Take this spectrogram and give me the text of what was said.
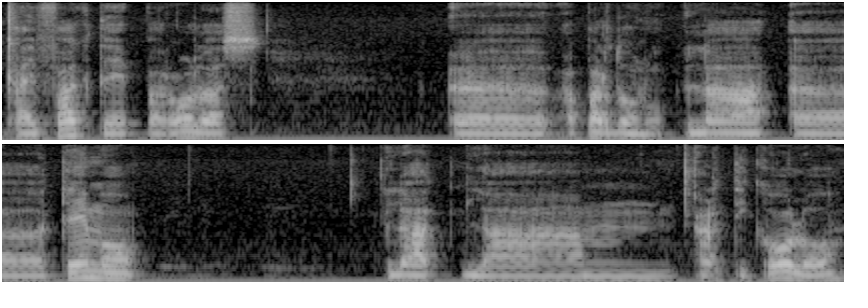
Kai fakte parolas uh, pardonu, la uh, temo la la um, articolo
